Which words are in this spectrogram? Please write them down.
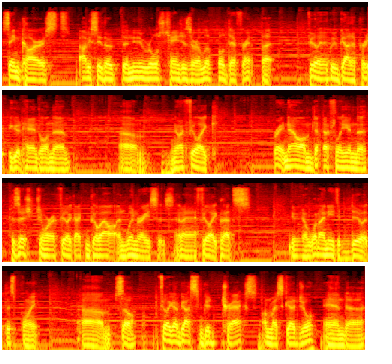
same cars. Obviously, the, the new rules changes are a little different, but I feel like we've got a pretty good handle on them. Um, you know, I feel like right now I'm definitely in the position where I feel like I can go out and win races, and I feel like that's you know what I need to do at this point. Um, so I feel like I've got some good tracks on my schedule, and uh,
